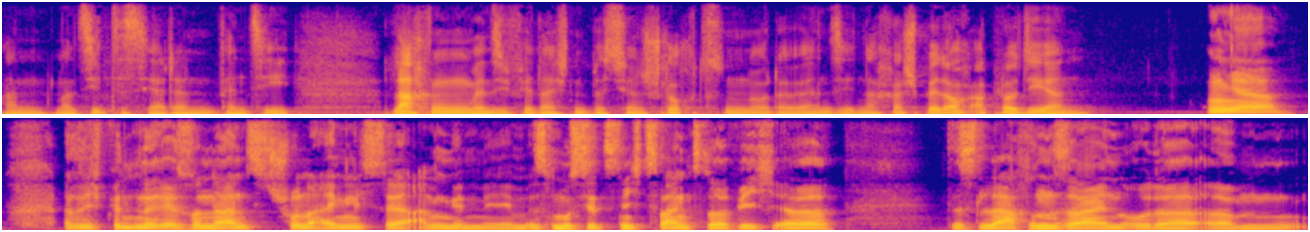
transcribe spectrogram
man, man sieht es ja dann, wenn sie lachen, wenn sie vielleicht ein bisschen schluchzen oder wenn sie nachher später auch applaudieren. Ja, also ich finde eine Resonanz schon eigentlich sehr angenehm. Es muss jetzt nicht zwangsläufig äh, das Lachen sein oder ähm,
